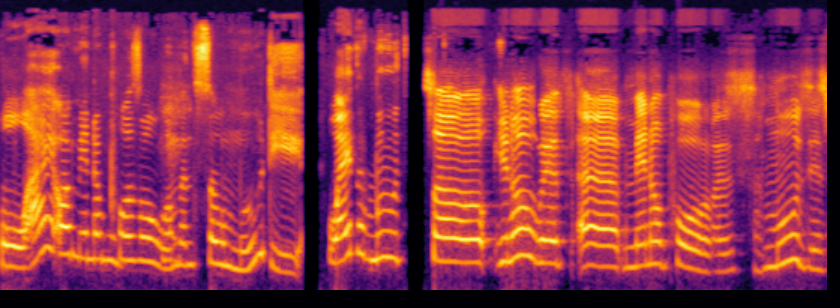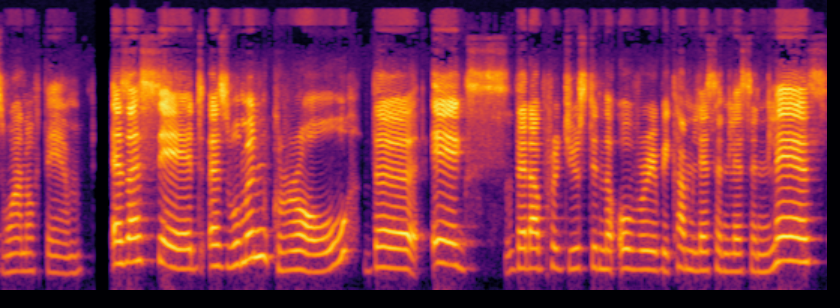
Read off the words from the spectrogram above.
Why are menopausal women so moody? Why the mood? So, you know, with uh, menopause, moods is one of them as I said, as women grow, the eggs that are produced in the ovary become less and less and less.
